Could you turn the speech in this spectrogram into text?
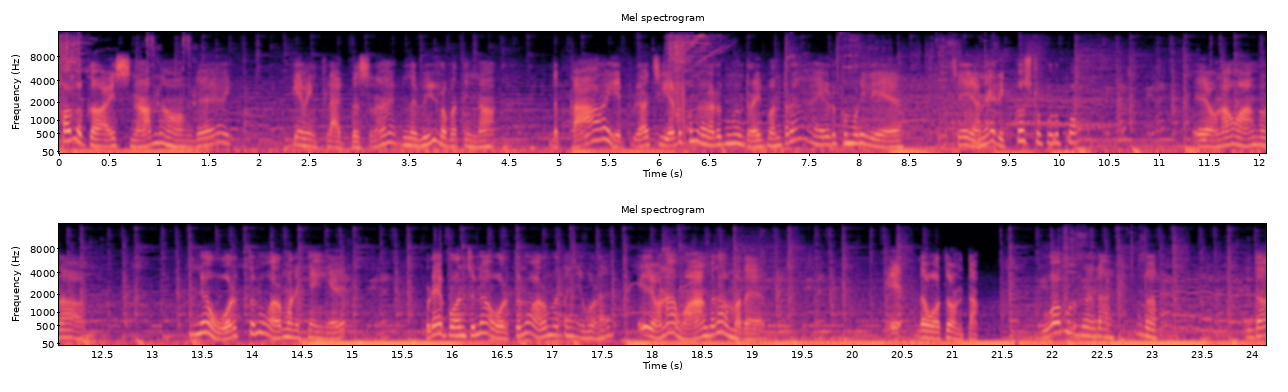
ஹலோ காய்ஸ் நான் தான் அவங்க கேமிங் ஃப்ளாக் பேசுகிறேன் இந்த வீடியோ பார்த்தீங்கன்னா இந்த காரை எப்படியாச்சும் எடுக்கணும் எடுக்கணும்னு ட்ரை பண்ணுறேன் எடுக்க முடியலையே. சரி அண்ணே ரிக்வஸ்ட்டு கொடுப்போம். எவனா வாங்கடா. இன்னும் ஒருத்தனும் வரமாட்டேங்க இப்படியே போனுச்சுன்னா ஒருத்தனும் வரமாட்டாங்க இவ்வளோ ஏ வேணா வாங்கடா மத ஏ இந்த ஒருத்தன் வந்துட்டான். ரூபா கொடுக்குறேன்டா. இந்தா. இந்தா.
